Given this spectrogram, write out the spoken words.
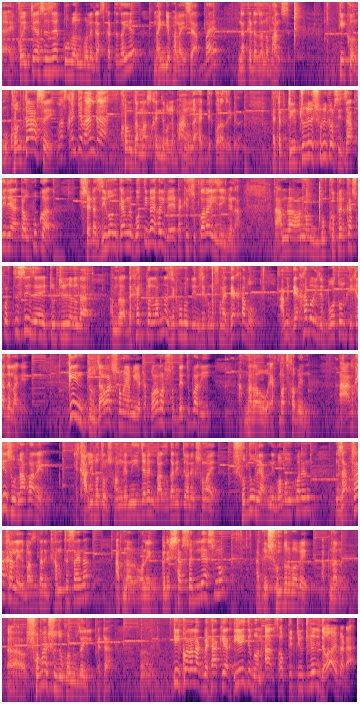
এই কইতে আছে যে কুড়াল বলে গাছ কাটতে যাইয়ে ভাঙ্গে ফেলাইছে আব্বায়। না কেটা যেন ভাঙছে। কি করব? খন্তা আছে? খন্তা মাঝখান দিয়ে বলে ভাঙ্গা হাত দিয়ে করা যাইবে না। একটা টিউটোরিয়াল শুরু করছি জাতির একটা উপকার। সেটা জীবন কেমনে গতিময় হইবে এটা কিছু করাই যাইবে না। আমরা অন্য দুঃখ প্রকাশ করতেছি যে এই টিউটোরিয়ালটা আমরা দেখাইতে পারলাম না যে কোনো দিন যে কোনো সময় দেখাবো। আমি দেখাবোই যে বোতল কী কাজে লাগে। কিন্তু যাওয়ার সময় আমি একটা পরামর্শ দিতে পারি আপনারাও একমত হবেন। আর কিছু না পারেন, খালি বোতল সঙ্গে নিয়ে যাবেন। বাস গাড়িতে অনেক সময় সুদূরে আপনি গমন করেন। যাত্রাকালে বাস গাড়ি থামতে চায় না। আপনার অনেক প্রেশার চলে আসলো। আপনি সুন্দরভাবে আপনার সময় সুযোগ অনুযায়ী এটা কি করা লাগবে? হ্যাঁ কি আর হিয়েই দেবেন? আর সব কি টিউটোরিয়াল দেওয়া হয় বেটা?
